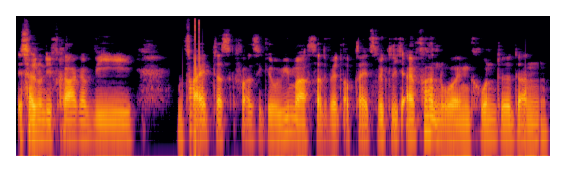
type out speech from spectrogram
Ist halt nur die Frage, wie weit das quasi geremastert wird. Ob da jetzt wirklich einfach nur im Grunde dann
